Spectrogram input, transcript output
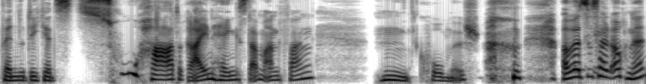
wenn du dich jetzt zu hart reinhängst am Anfang, hm, komisch. Aber es ist halt auch, ne?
